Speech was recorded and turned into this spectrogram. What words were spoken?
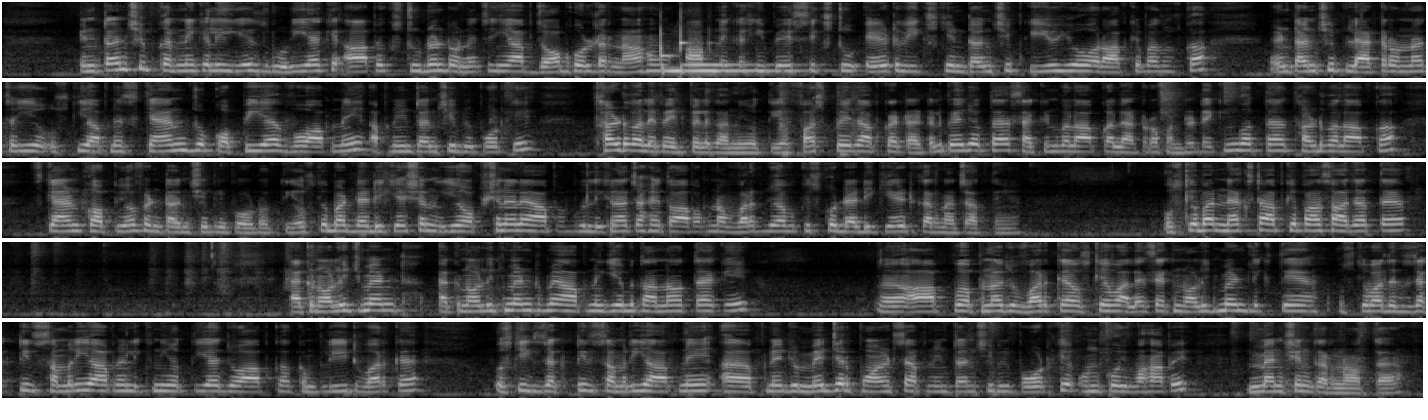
internship کرنے کے لیے یہ ضروری ہے کہ آپ ایک اسٹوڈنٹ ہونے چاہیے، آپ جاب ہولڈر نہ ہوں۔ آپ نے کہیں پہ سکس ٹو ایٹ ویکس کی انٹرنشپ کی ہوئی ہو اور آپ کے پاس اس کا انٹرنشپ لیٹر ہونا چاہیے۔ اس کی آپ نے اسکین جو کاپی ہے، وہ آپ نے اپنی انٹرنشپ رپورٹ کے تھرڈ والے پیج پہ لگانی ہوتی ہے۔ فرسٹ پیج آپ کا ٹائٹل پیج ہوتا ہے سیکنڈ والا آپ کا لیٹر آف انڈر ٹیکنگ ہوتا ہے تھرڈ والا آپ کا scan copy of internship report ہوتی ہے۔ اس کے بعد ڈیڈیکیشن، یہ آپشنل ہے، آپ لکھنا چاہیں تو آپ اپنا ورک جو ہے وہ کس کو ڈیڈیکیٹ کرنا چاہتے ہیں۔ اس کے بعد نیکسٹ آپ کے پاس آ جاتا ہے ایکنالجمنٹ ایکنالجمنٹ میں آپ نے یہ بتانا ہوتا ہے کہ آپ اپنا جو ورک ہے اس کے حوالے سے ایکنالجمنٹ لکھتے ہیں۔ اس کے بعد ایگزیکٹیو سمری آپ نے لکھنی ہوتی ہے، جو آپ کا کمپلیٹ ورک ہے۔ اس کی ایگزیکٹیو سمری آپ نے اپنے جو میجر پوائنٹس ہیں اپنی انٹرنشپ رپورٹ کے، ان کو وہاں پہ مینشن کرنا ہوتا ہے۔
